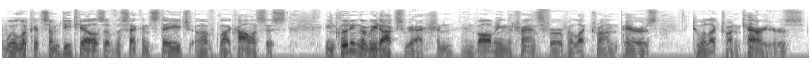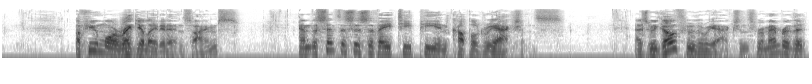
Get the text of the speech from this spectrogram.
We'll look at some details of the second stage of glycolysis, including a redox reaction involving the transfer of electron pairs to electron carriers, a few more regulated enzymes, and the synthesis of ATP in coupled reactions. As we go through the reactions, remember that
